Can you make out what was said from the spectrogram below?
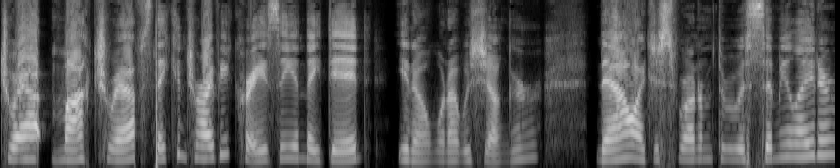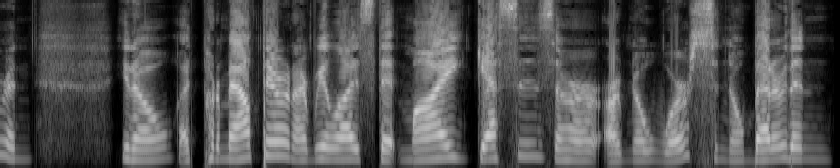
draft mock drafts they can drive you crazy and they did you know when i was younger. Now i just run them through a simulator and you know i put them out there and i realize that my guesses are are no worse and no better than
